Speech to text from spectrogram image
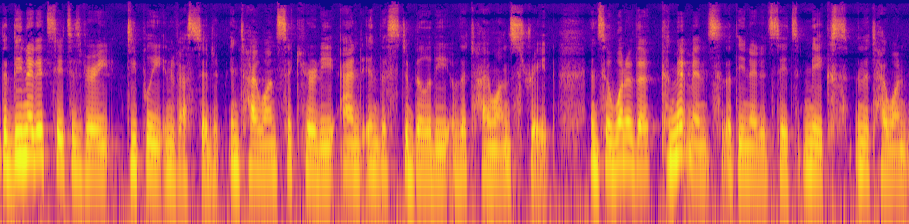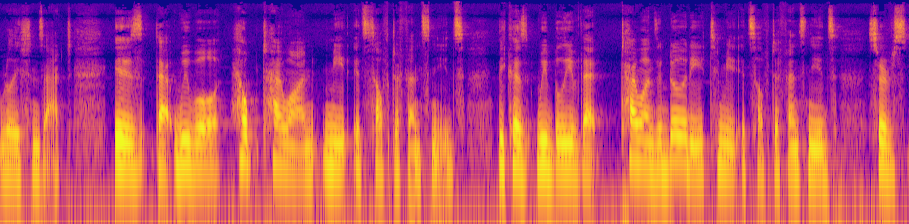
that the United States is very deeply invested in Taiwan's security and in the stability of the Taiwan Strait. And so, one of the commitments that the United States makes in the Taiwan Relations Act is that we will help Taiwan meet its self defense needs because we believe that Taiwan's ability to meet its self defense needs serves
